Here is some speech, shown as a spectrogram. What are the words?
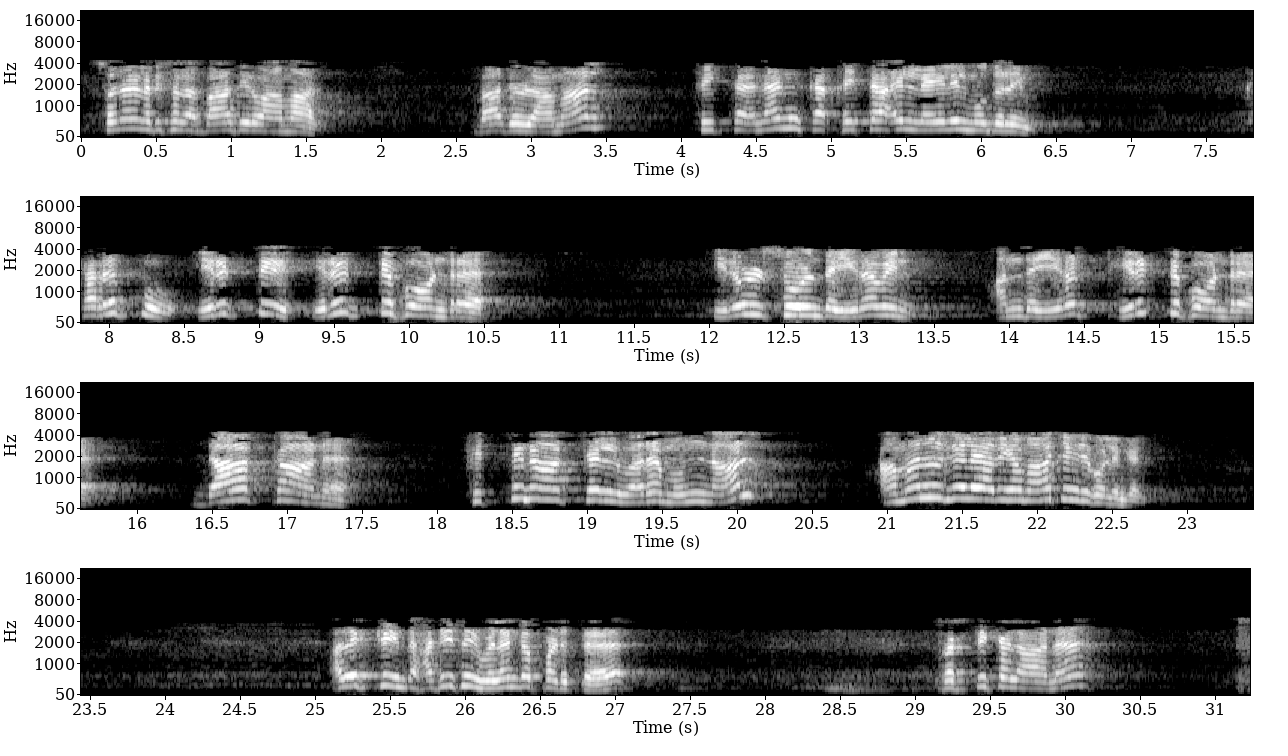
சொன்ன நபி சொல்ல பாதிரு அமால். பாதிரு அமால் முதலில் கருப்பு இருட்டு இருட்டு போன்ற இருள் சூழ்ந்த இரவின் அந்த இருட்டு போன்ற டாக்கான பித்தனாக்கள் வர முன்னால் அமல்களை அதிகமாக செய்து கொள்ளுங்கள். அதற்கு இந்த ஹதீஸை விளங்கப்படுத்த பிராக்டிக்கலான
